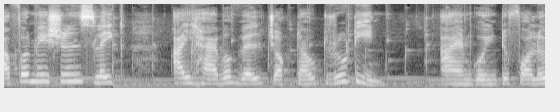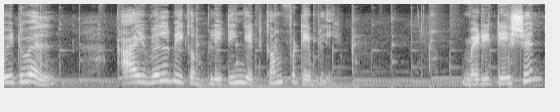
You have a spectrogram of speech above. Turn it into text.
Affirmations like I have a well chalked out routine. I am going to follow it well. I will be completing it comfortably. Meditation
